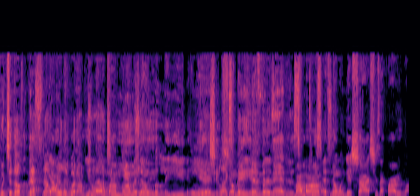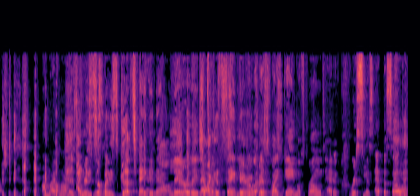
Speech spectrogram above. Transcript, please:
which are those. That's not really what I'm you drawn know, my to mama usually. don't believe in. Yeah, she likes in mayhem and madness My mom, Christmas. if no one gets shot, she's like, "Why are we watching this?" I'm like, "Mom, it's I need Christmas." somebody's guts hanging out. Literally, so that's I can say you know Merry what? Christmas. If like Game of Thrones had a Christmas episode,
